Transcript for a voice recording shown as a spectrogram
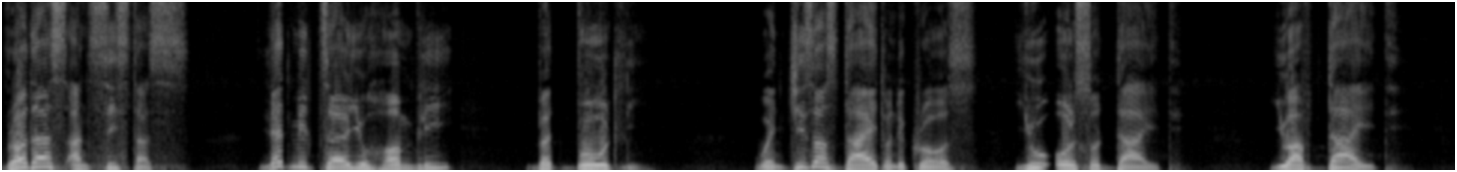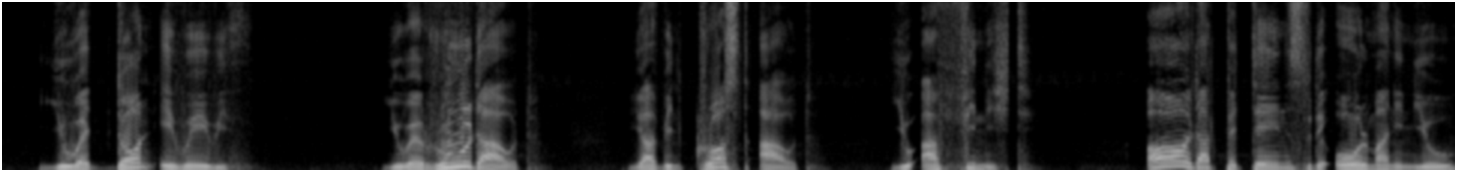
Brothers and sisters, let me tell you humbly but boldly when Jesus died on the cross, you also died. You have died. You were done away with. You were ruled out. You have been crossed out. You are finished. All that pertains to the old man in you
